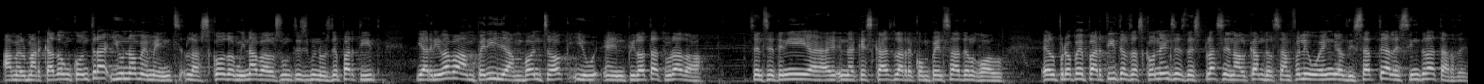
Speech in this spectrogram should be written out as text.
amb el marcador en contra i un home menys. L'Escó dominava els últims minuts de partit i arribava en perill amb bon joc i en pilota aturada, sense tenir, en aquest cas, la recompensa del gol. El proper partit, els esconencs es desplacen al camp del Sant Feliuenc el dissabte a les 5 de la tarda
